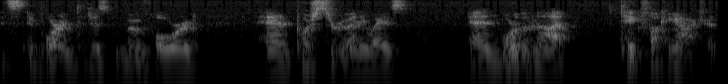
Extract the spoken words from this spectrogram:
it's important to just move forward and push through anyways. And more than that, take fucking action.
